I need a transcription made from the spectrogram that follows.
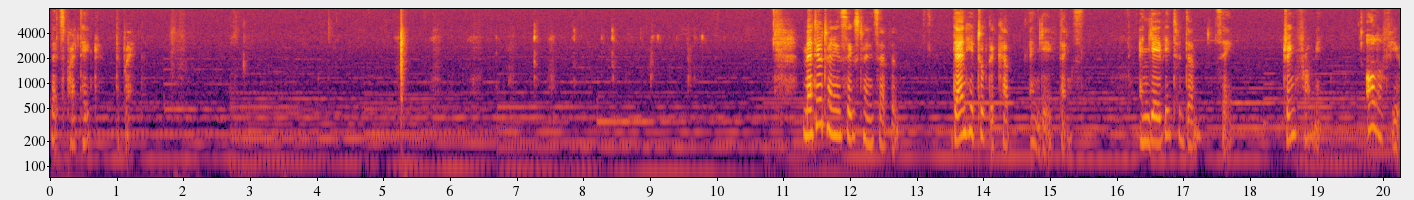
Let's partake Matthew 26 27. Then he took the cup and gave thanks, and gave it to them, saying, Drink from it, all of you,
